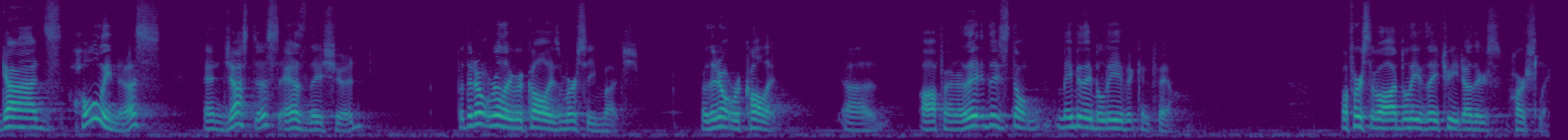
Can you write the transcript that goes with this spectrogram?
God's holiness and justice, as they should, but they don't really recall his mercy much, or they don't recall it uh, often, or they, they just don't, maybe they believe it can fail. Well, first of all, I believe they treat others harshly,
